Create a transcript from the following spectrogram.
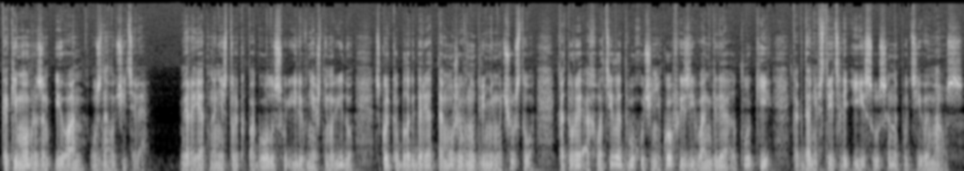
Каким образом Иоанн узнал учителя? Вероятно, не столько по голосу или внешнему виду, сколько благодаря тому же внутреннему чувству, которое охватило двух учеников из Евангелия от Луки, когда они встретили Иисуса на пути в Эмаус.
